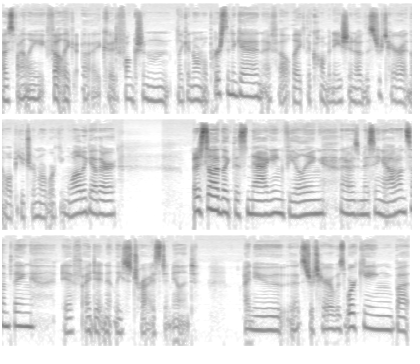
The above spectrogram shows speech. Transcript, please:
I was finally felt like I could function like a normal person again. I felt like the combination of the Strattera and the Wellbutrin were working well together. But I still had like this nagging feeling that I was missing out on something if I didn't at least try a stimulant. I knew that Strattera was working, but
